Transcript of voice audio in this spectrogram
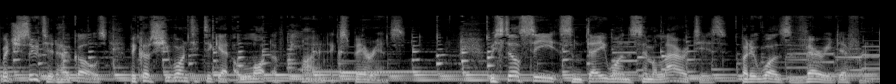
which suited her goals because she wanted to get a lot of client experience. We still see some day one similarities, but it was very different.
